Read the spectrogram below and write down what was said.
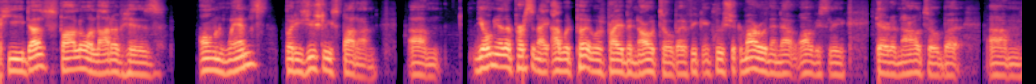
He does follow a lot of his own whims, but he's usually spot on. Um, the only other person I, I would put would probably been Naruto, but if we include Shikamaru, then that obviously get rid of Naruto. But um,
